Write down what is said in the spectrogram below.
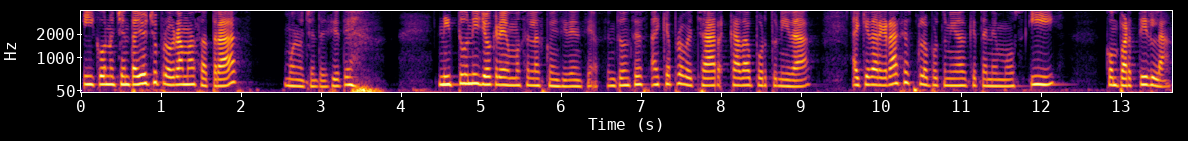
Y con 88 programas atrás, bueno, 87, ni tú ni yo creemos en las coincidencias. Entonces hay que aprovechar cada oportunidad, hay que dar gracias por la oportunidad que tenemos y compartirla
